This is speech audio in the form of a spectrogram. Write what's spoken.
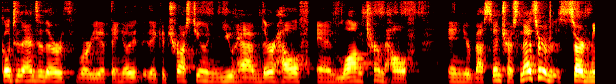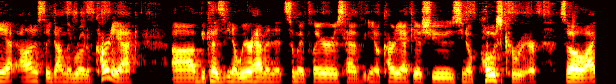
go to the ends of the earth for you if they know they could trust you and you have their health and long term health in your best interest. And that sort of started me honestly down the road of cardiac. Uh, because you know we were having so many players have you know cardiac issues you know post career so i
